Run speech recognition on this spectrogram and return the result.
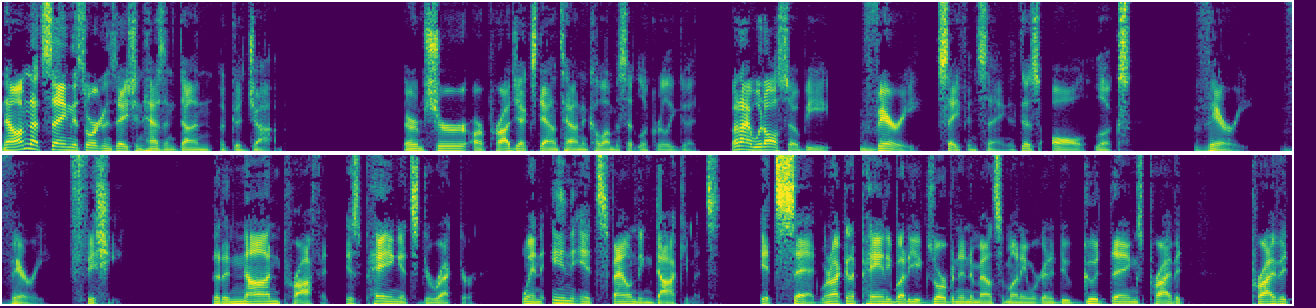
Now, I'm not saying this organization hasn't done a good job. There, I'm sure, are projects downtown in Columbus that look really good. But I would also be very safe in saying that this all looks very, very fishy. That a nonprofit is paying its director when in its founding documents it said we're not going to pay anybody exorbitant amounts of money. We're going to do good things, private private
